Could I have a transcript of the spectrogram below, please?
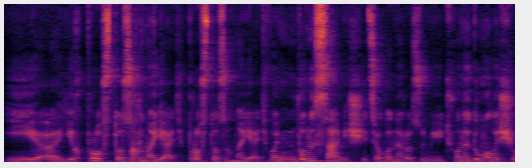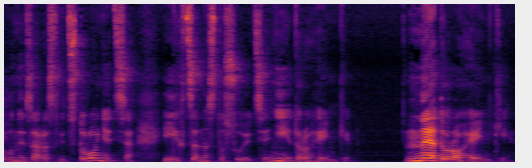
І е, їх просто згноять, просто згноять. Вони, вони самі ще цього не розуміють. Вони думали, що вони зараз відстороняться і їх це не стосується. Ні, дорогенькі, недорогенькі.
